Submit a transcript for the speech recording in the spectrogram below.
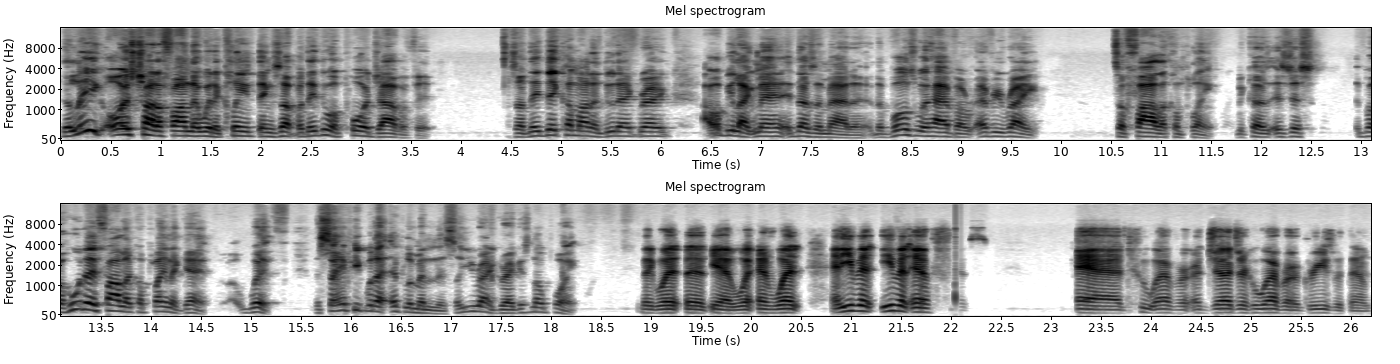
The league always try to find their way to clean things up, but they do a poor job of it. So if they did come out and do that, Greg, I would be like, man, it doesn't matter. The Bulls would have a, every right to file a complaint because it's just. But who they file a complaint against with? The same people that implemented this. So you're right, Greg. It's no point. Like what? Uh, yeah. What and what? And even even if and whoever a judge or whoever agrees with them,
